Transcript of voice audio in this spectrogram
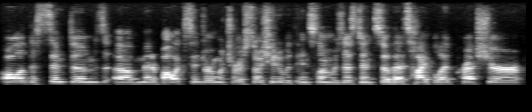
all of the symptoms of metabolic syndrome, which are associated with insulin resistance. So that's high blood pressure,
